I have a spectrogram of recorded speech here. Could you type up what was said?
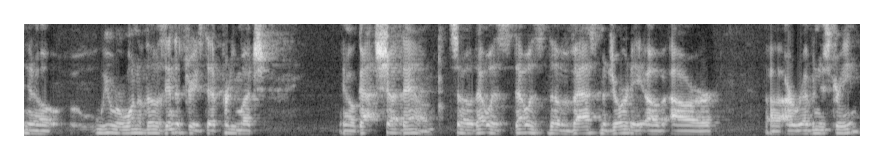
you know we were one of those industries that pretty much you know got shut down. So that was that was the vast majority of our uh, our revenue stream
